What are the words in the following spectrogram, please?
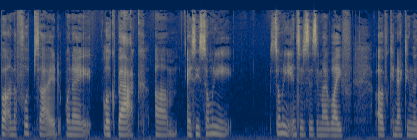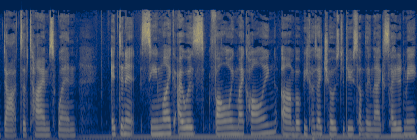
But on the flip side, when I look back, um, I see so many, so many instances in my life of connecting the dots of times when it didn't seem like I was following my calling, um, but because I chose to do something that excited me,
